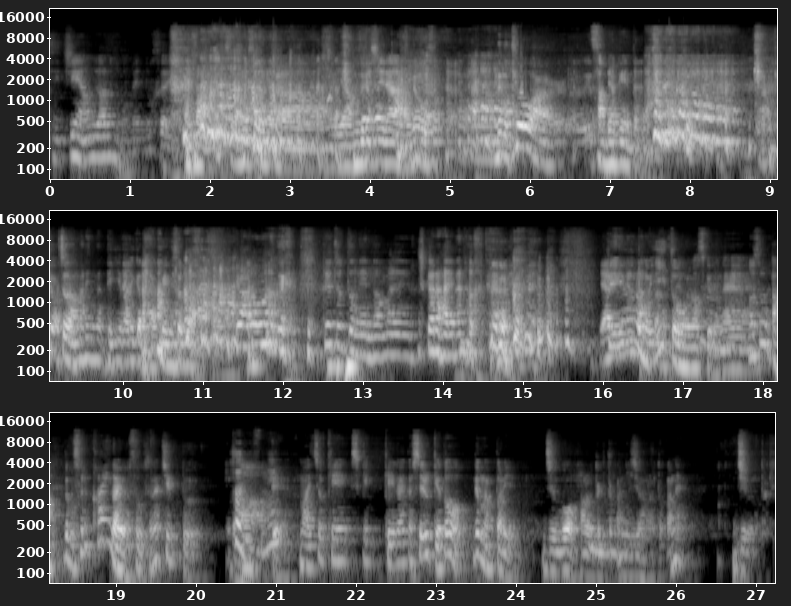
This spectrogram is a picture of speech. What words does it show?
日1円上がるのもめんどくさい。まあ、そうか。いや、難しいな。でも、そでも今日は300円とか。今日今日はちょっとあまり出来悪いから100円にしとくわ。いや、あの、まあ、でちょっとね、あんまり力入らなかった。っっていうのもいいと思いますけどね。あそうあ、でもそれ海外はそうですよね、チップ。そうですね。まあ一応形式形骸化してるけど、でもやっぱり15を払うときとか20払うとかね、10のとき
